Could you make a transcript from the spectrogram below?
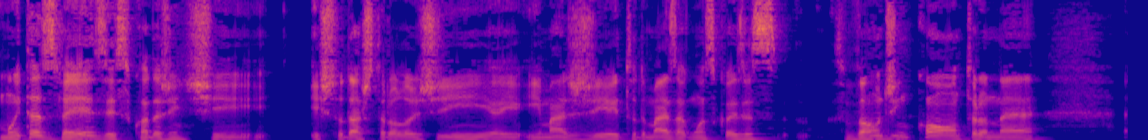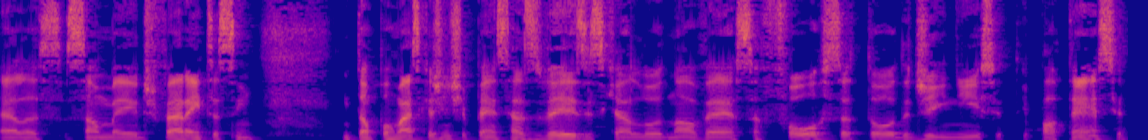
muitas vezes, quando a gente estuda astrologia e, e magia e tudo mais, algumas coisas vão de encontro, né? Elas são meio diferentes, assim. Então, por mais que a gente pense às vezes que a lua nova é essa força toda de início e potência,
